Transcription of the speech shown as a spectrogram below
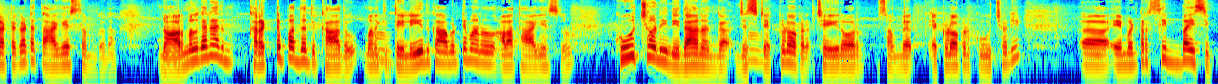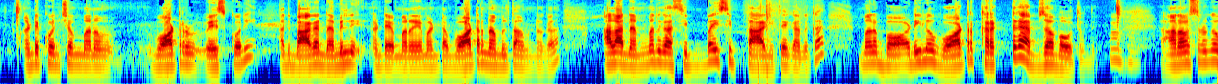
గట్టగట్ట తాగేస్తాం కదా. నార్మల్గానే అది కరెక్ట్ పద్ధతి కాదు. మనకి తెలియదు కాబట్టి మనం అలా తాగేస్తున్నాం. కూర్చొని నిదానంగా జస్ట్ ఎక్కడో అక్కడ చైర్ ఆర్ సమ్వేర్ ఎక్కడో అక్కడ కూర్చొని ఏమంటారు? సిప్ బై సిప్ అంటే కొంచెం మనం వాటర్ వేసుకొని అది బాగా నమిలి అంటే మనం ఏమంటాం వాటర్ నములుతూ ఉంటాం కదా అలా నెమ్మదిగా సిప్ బై సిప్ తాగితే కనుక మన బాడీలో వాటర్ కరెక్ట్గా అబ్జర్వ్ అవుతుంది. అనవసరంగా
